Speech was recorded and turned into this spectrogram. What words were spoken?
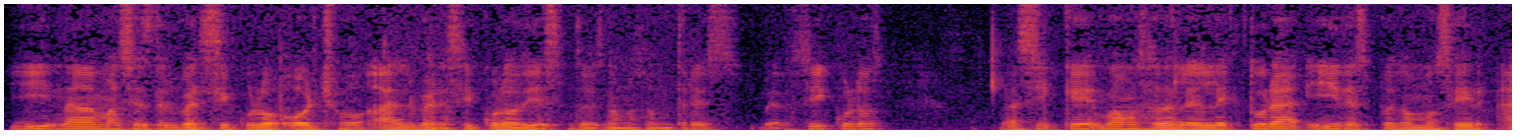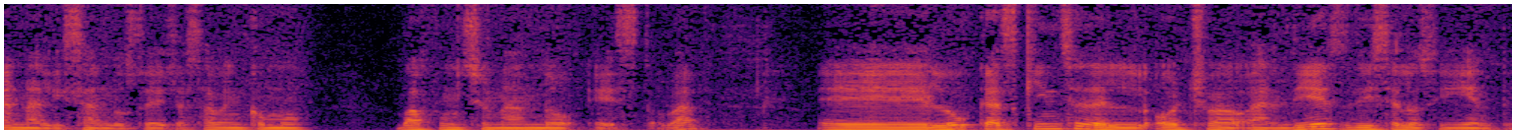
y nada más es del versículo 8 al versículo 10, entonces nada más son tres versículos. Así que vamos a darle lectura y después vamos a ir analizando. Ustedes ya saben cómo va funcionando esto, ¿va? Eh, Lucas 15 del 8 al 10 dice lo siguiente.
